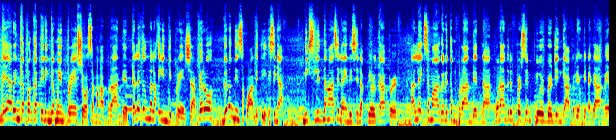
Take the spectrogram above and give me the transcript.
Kaya rin kapag ka tinignan mo yung presyo sa mga branded, talagang malaki yung diferensya. Pero ganoon din sa quality kasi nga mixed lead na nga sila, hindi sila pure copper. Unlike sa mga ganitong branded na 100% pure virgin copper yung ginagamit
